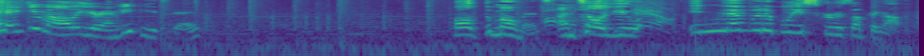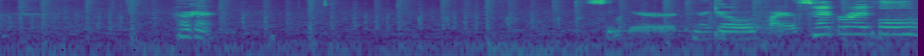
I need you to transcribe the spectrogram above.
Thank you, Molly. You're MVP today. Well, the moment, until you inevitably screw something up. Okay. Let's see here. Can I go fire a sniper rifle?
